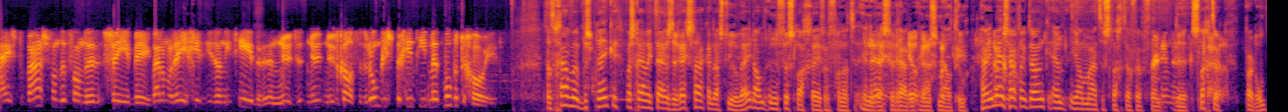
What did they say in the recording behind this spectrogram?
Hij is de baas van de, van de VEB. Waarom reageert hij dan niet eerder? En nu, nu, nu het kalf verdronken is, begint hij met modder te gooien. Dat gaan we bespreken, waarschijnlijk tijdens de rechtszaak. En daar sturen wij dan een verslaggever van het Ja, Radio heel 1 graag. Journaal toe. Harry Meijs, hartelijk dank. En Jan Maarten Slachtoffer van de slachter, pardon,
